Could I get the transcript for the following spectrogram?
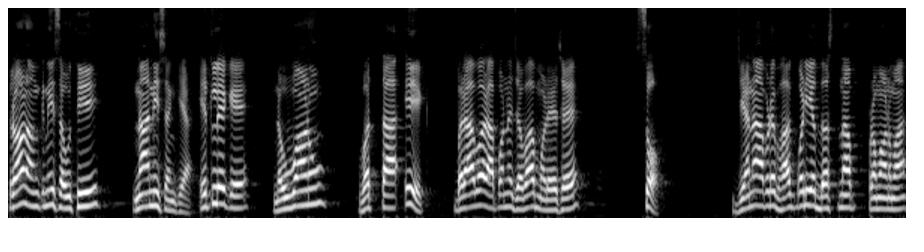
ત્રણ અંકની સૌથી નાની સંખ્યા. એટલે કે નવ્વાણું વત્તા એક બરાબર આપણને જવાબ મળે છે સો. જેના આપણે ભાગ પડીએ દસના પ્રમાણમાં,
